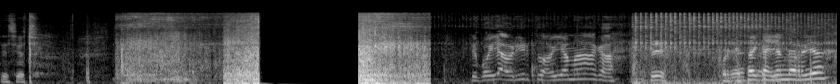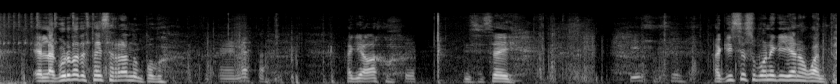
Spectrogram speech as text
Dieciocho. Te voy abrir todavía más acá. Sí, porque estáis cayendo arriba. En la curva te estáis cerrando un poco. En esta. Aquí abajo. Sí. 16. 16. Aquí se supone que ya no aguanta.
